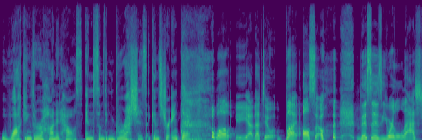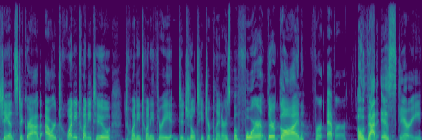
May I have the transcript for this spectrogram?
walking through a haunted house and something brushes against your ankle. well, yeah, that too. But also, this is your last chance to grab our 2022 2023 digital teacher planners before they're gone forever. Oh, that is scary.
